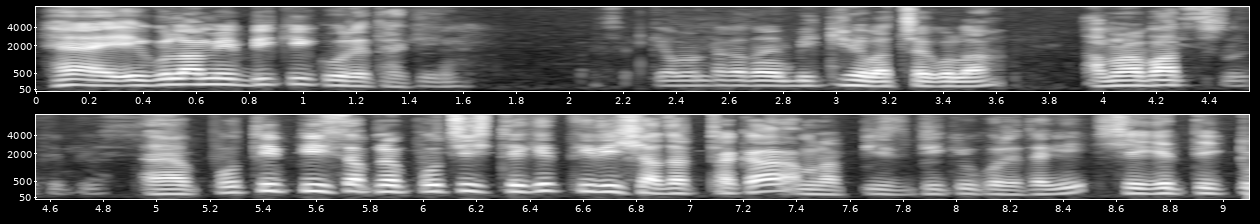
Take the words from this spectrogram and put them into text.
হ্যাঁ এগুলো আমি বিক্রি করে থাকি। আচ্ছা কেমন টাকা দামে বিক্রি হয় বাচ্চাগুলা? আমরা বাদ প্রতি পিস প্রতি পিস আপনার পঁচিশ থেকে তিরিশ হাজার টাকা আমরা পিস বিক্রি করে থাকি। সেক্ষেত্রে একটু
